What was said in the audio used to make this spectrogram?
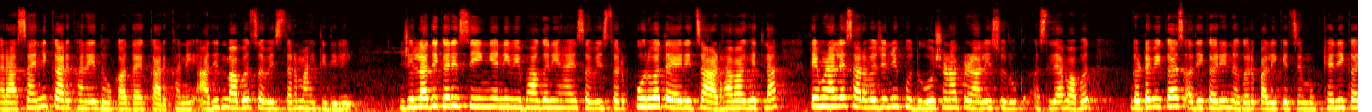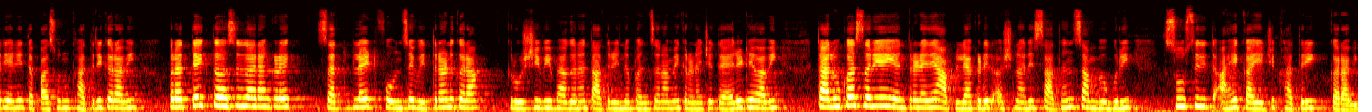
रासायनिक कारखाने धोकादायक कारखाने आदींबाबत सविस्तर माहिती दिली. जिल्हाधिकारी सिंग यांनी विभागनिहाय सविस्तर पूर्वतयारीचा आढावा घेतला. ते म्हणाले सार्वजनिक उद्घोषणा प्रणाली सुरू असल्याबाबत गटविकास अधिकारी नगरपालिकेचे मुख्याधिकारी यांनी तपासून खात्री करावी. प्रत्येक तहसीलदारांकडे सॅटेलाईट फोनचे वितरण करा. कृषी विभागानं तातडीनं पंचनामे करण्याची तयारी ठेवावी. तालुकास्तरीय यंत्रणेने आपल्याकडील असणारी साधनसामुग्री सुस्थितीत आहे का याची खात्री करावी.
